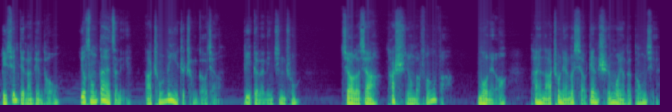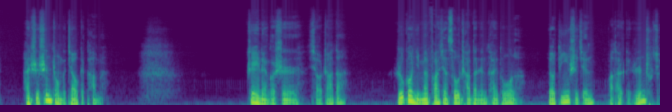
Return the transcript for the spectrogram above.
李迅点了点头，又从袋子里。拿出另一支唇膏枪，递给了林静初，教了下他使用的方法。末了，他还拿出两个小电池模样的东西，很是慎重的交给他们。这两个是小炸弹，如果你们发现搜查的人太多了，要第一时间把它给扔出去。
